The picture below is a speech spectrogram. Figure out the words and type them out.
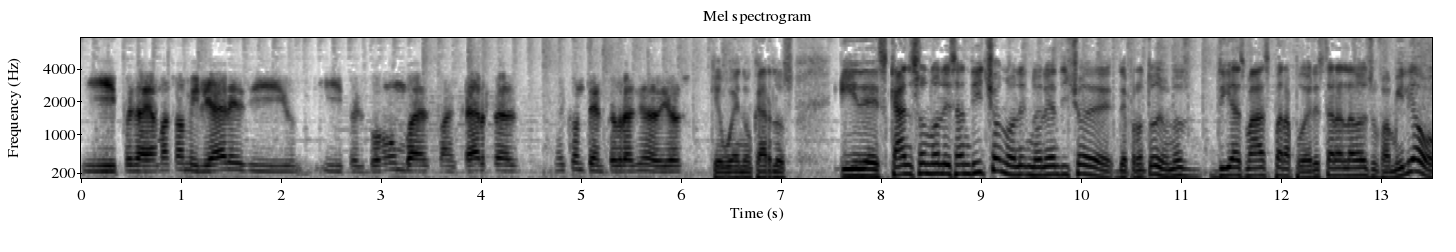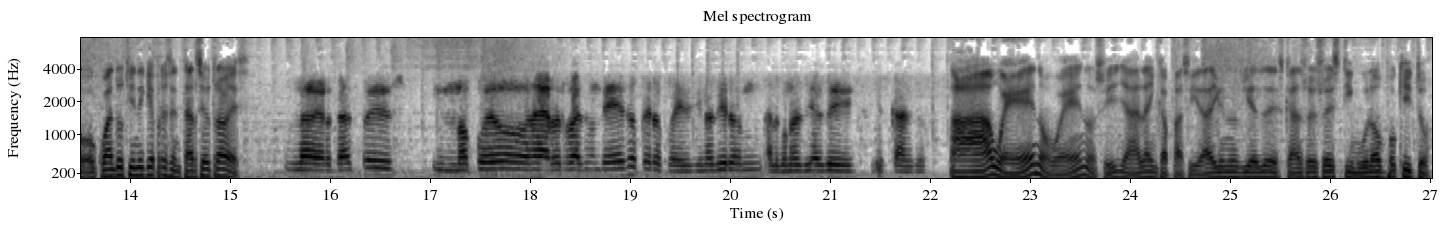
y pues había más familiares y, y pues bombas, pancartas, muy contento, gracias a Dios. Qué bueno, Carlos. ¿Y descanso no les han dicho? ¿No le, no le han dicho de, de pronto de unos días más para poder estar al lado de su familia o, o cuándo tiene que presentarse otra vez? La verdad pues no puedo dar razón de eso, pero pues sí nos dieron algunos días de descanso. Ah, bueno, bueno, sí, ya la incapacidad y unos días de descanso, eso estimula un poquito.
